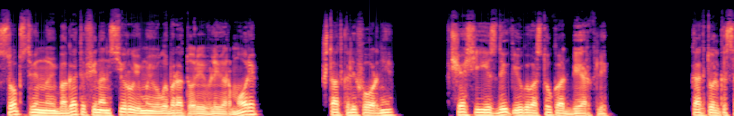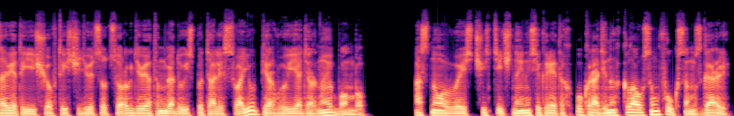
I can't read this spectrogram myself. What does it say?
Собственную, богато финансируемую лабораторию в Ливерморе, штат Калифорния, в часе езды к юго-востоку от Беркли. Как только Советы еще в 1949 году испытали свою первую ядерную бомбу, основываясь частично и на секретах, украденных Клаусом Фуксом с горы,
